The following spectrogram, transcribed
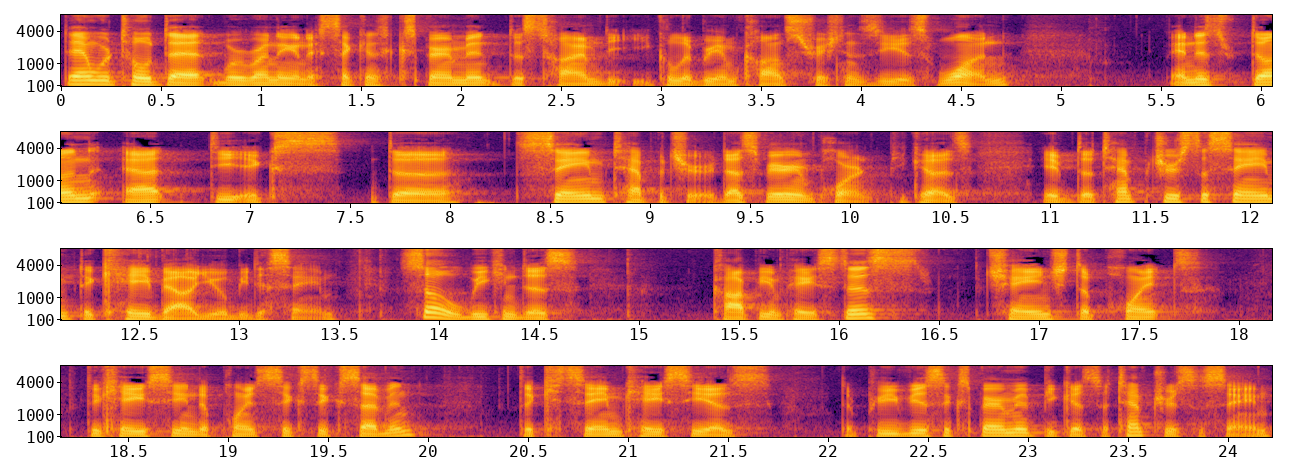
Then we're told that we're running a second experiment. This time the equilibrium concentration Z is 1. And it's done at the, the same temperature. That's very important because if the temperature is the same, the K value will be the same. So we can just copy and paste this, change the point, the Kc into 0.667, the same Kc as the previous experiment because the temperature is the same.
